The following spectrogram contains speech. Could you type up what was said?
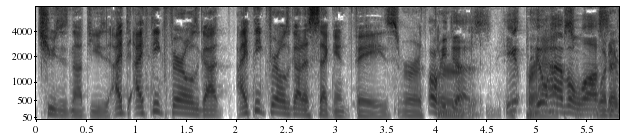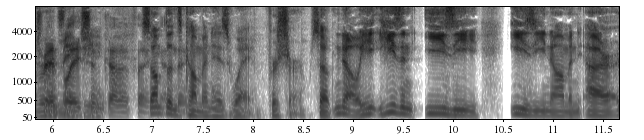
chooses not to use it. I I think Ferrell's got. I think Ferrell's got a second phase or a Oh, he does. He, he'll have a lost in whatever it may translation kind of thing. Something's coming his way for sure. So no, he, he's an easy, easy nominee, uh,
